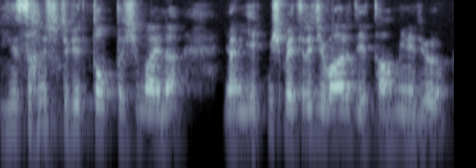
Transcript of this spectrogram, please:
İnsanüstü bir top taşımayla yani 70 metre civarı diye tahmin ediyorum.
